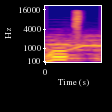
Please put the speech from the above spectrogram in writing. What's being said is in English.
Oh.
